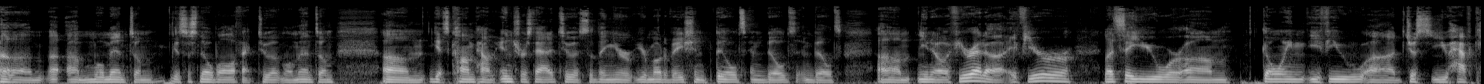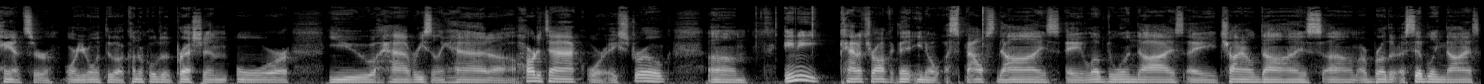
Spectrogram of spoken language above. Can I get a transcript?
um, momentum gets a snowball effect to it momentum um, gets compound interest added to it. So then your your motivation builds and builds and builds. Um, you know if you're at a if you're let's say you were um, going if you uh, just you have cancer or you're going through a clinical depression or you have recently had a heart attack or a stroke um, any catastrophic thing you know a spouse dies a loved one dies a child dies um, a brother a sibling dies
